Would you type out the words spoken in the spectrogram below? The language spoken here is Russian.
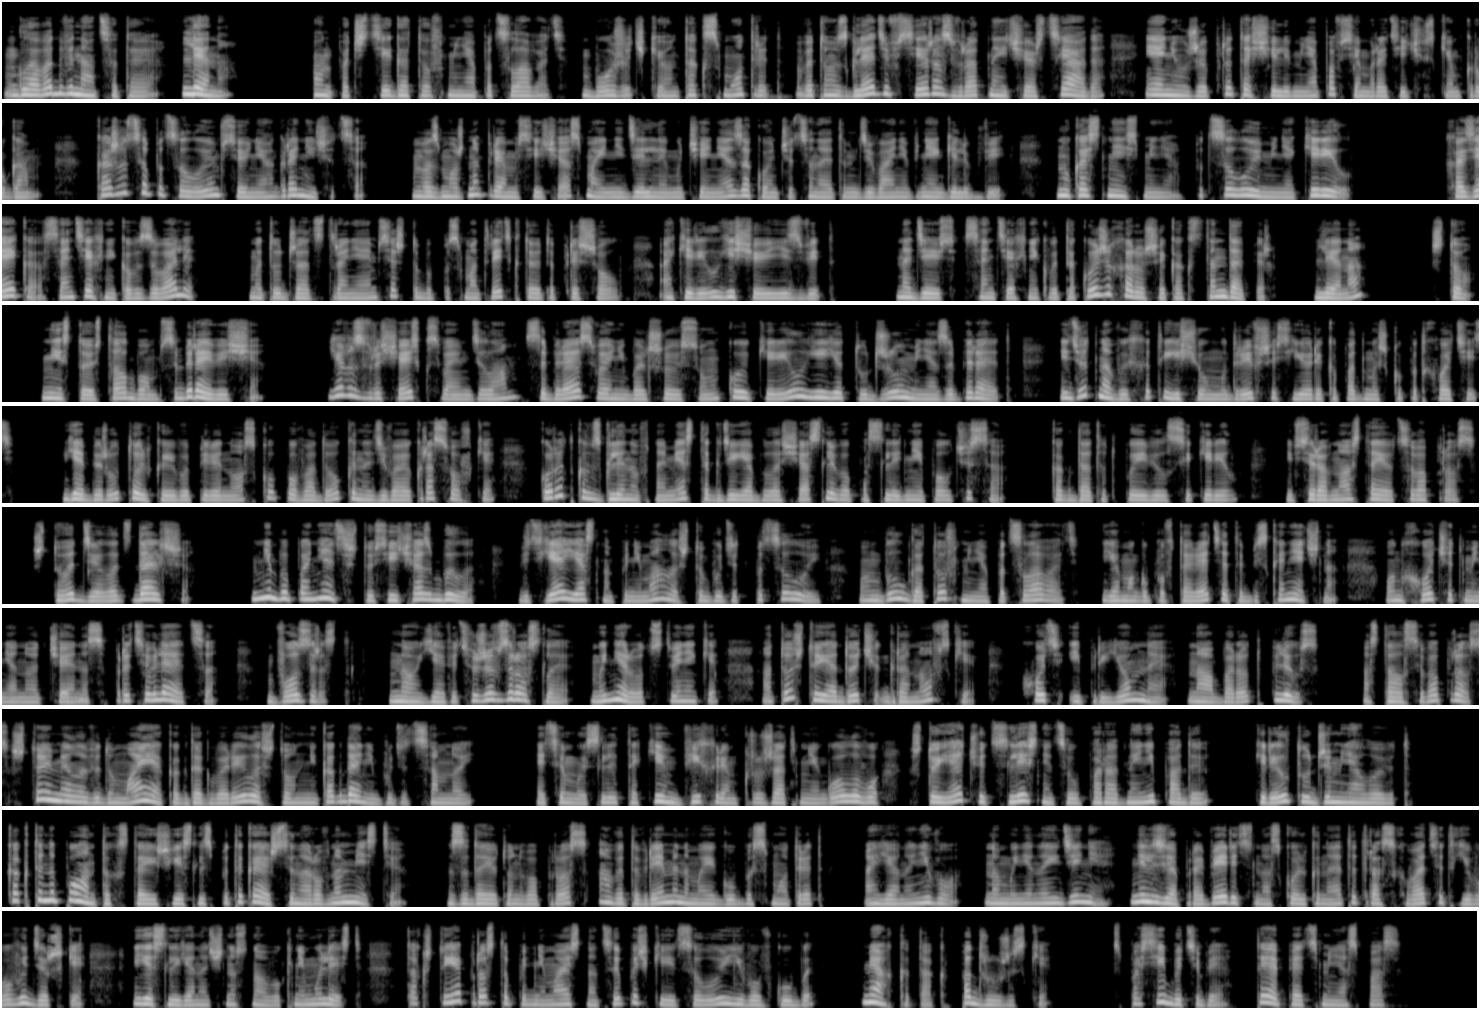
Глава 12. Лена. Он почти готов меня поцеловать. Божечки, он так смотрит. В этом взгляде все развратные черти ада, и они уже протащили меня по всем эротическим кругам. Кажется, поцелуем все не ограничится. Возможно, прямо сейчас мои недельные мучения закончатся на этом диване в неге любви. Ну, коснись меня, поцелуй меня, Кирилл. Хозяйка, сантехника вызывали? Мы тут же отстраняемся, чтобы посмотреть, кто это пришел. А Кирилл еще и язвит. Надеюсь, сантехник вы такой же хороший, как стендапер? Лена? Что? Не стой столбом, собирай вещи. Я возвращаюсь к своим делам, собираю свою небольшую сумку, и Кирилл ее тут же у меня забирает. Идет на выход, еще умудрившись Йорика под мышку подхватить. Я беру только его переноску, поводок и надеваю кроссовки, коротко взглянув на место, где я была счастлива последние полчаса, когда тут появился Кирилл. И все равно остается вопрос, что делать дальше? Мне бы понять, что сейчас было. Ведь я ясно понимала, что будет поцелуй. Он был готов меня поцеловать. Я могу повторять это бесконечно. Он хочет меня, но отчаянно сопротивляется. Возраст. Но я ведь уже взрослая. Мы не родственники. А то, что я дочь Грановски, хоть и приемная, наоборот, плюс. Остался вопрос, что имела в виду Майя, когда говорила, что он никогда не будет со мной. Эти мысли таким вихрем кружат мне голову, что я чуть с лестницы у парадной не падаю. Кирилл тут же меня ловит. «Как ты на пуантах стоишь, если спотыкаешься на ровном месте?» Задает он вопрос, а в это время на мои губы смотрит. А я на него. Но мы не наедине. Нельзя проверить, насколько на этот раз хватит его выдержки, если я начну снова к нему лезть. Так что я просто поднимаюсь на цыпочки и целую его в губы. Мягко так, по-дружески. «Спасибо тебе. Ты опять меня спас».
